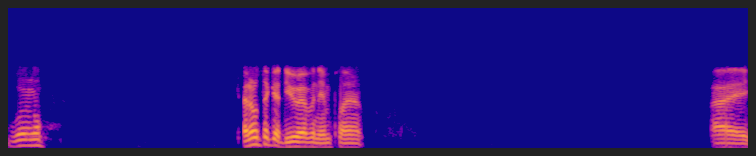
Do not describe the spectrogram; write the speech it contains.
well, I don't think I do have an implant. I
